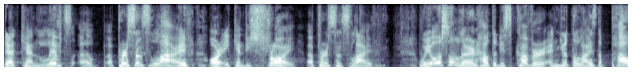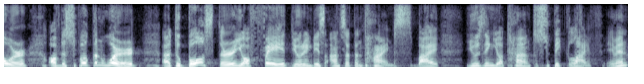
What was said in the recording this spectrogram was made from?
that can lift a, a person's life or it can destroy a person's life. We also learn how to discover and utilize the power of the spoken word uh, to bolster your faith during these uncertain times by using your tongue to speak life. Amen.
